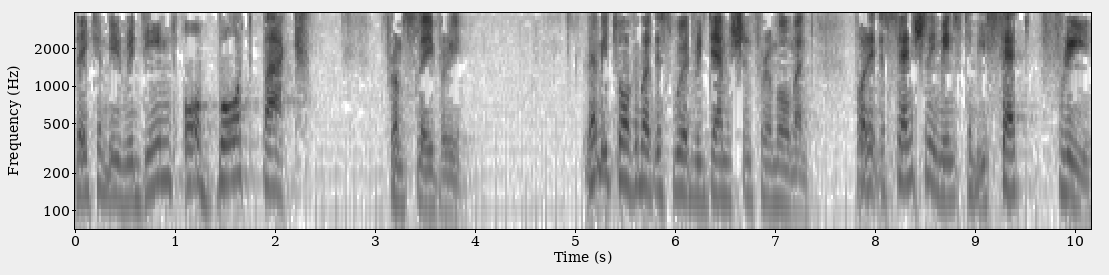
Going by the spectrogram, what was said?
they can be redeemed or bought back from slavery. Let me talk about this word redemption for a moment. What it essentially means to be set free.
